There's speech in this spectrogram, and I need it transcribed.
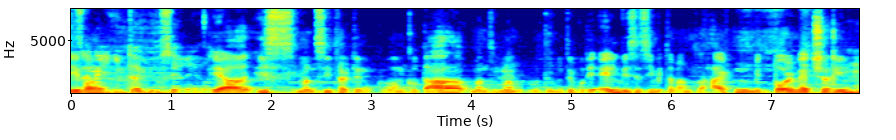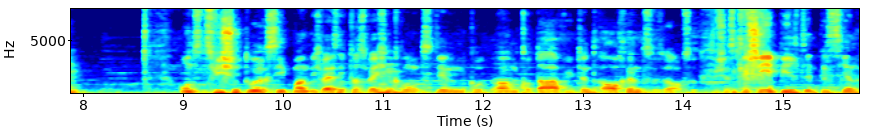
übersehbar. eine Interviewserie? oder? Er ist, man sieht halt den ähm, Godard man, man, und den- Woody Allen, wie sie sich miteinander unterhalten, mit Dolmetscherin. Und zwischendurch sieht man, ich weiß nicht aus welchem Grund, den Go- ähm, Godard wütend rauchend. Das ist auch so ein typisches Klischeebild ein bisschen.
